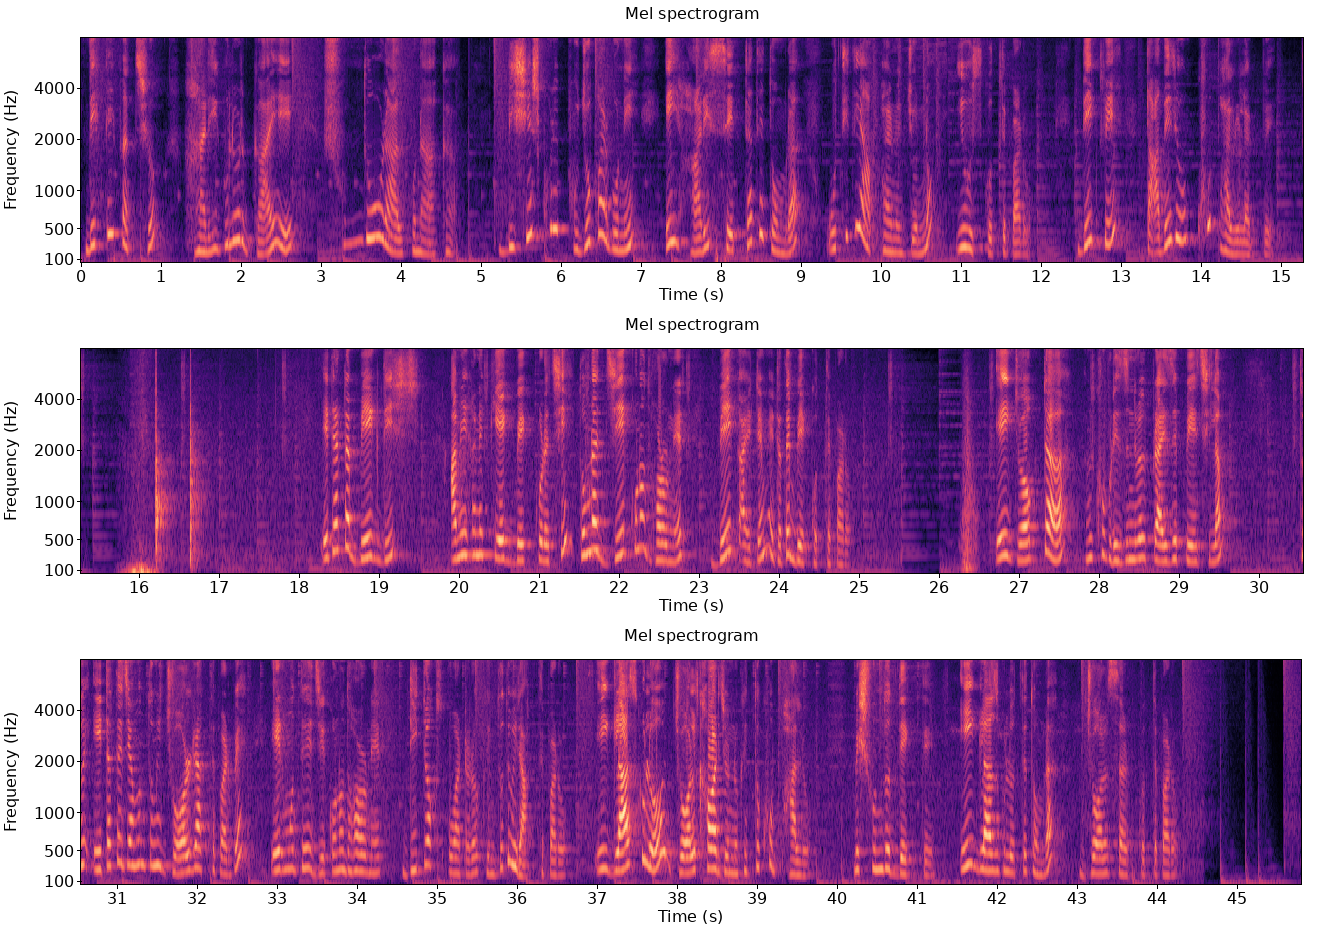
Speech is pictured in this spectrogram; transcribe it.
দেখতেই পাচ্ছ হাঁড়িগুলোর গায়ে সুন্দর আলপনা আঁকা। বিশেষ করে পুজো পার্বণে এই হাঁড়ির সেটটাতে তোমরা অতিথি আপ্যায়নের জন্য ইউজ করতে পারো। দেখবে তাদেরও খুব ভালো লাগবে। এটা একটা বেক ডিশ আমি এখানে কেক বেক করেছি। তোমরা যে কোনো ধরনের বেক আইটেম এটাতে বেক করতে পারো। এই জগটা আমি খুব রিজনেবল প্রাইসে পেয়েছিলাম। তো এটাতে যেমন তুমি জল রাখতে পারবে, এর মধ্যে যে কোনো ধরনের ডিটক্স ওয়াটারও কিন্তু তুমি রাখতে পারো। এই গ্লাসগুলো জল খাওয়ার জন্য কিন্তু খুব ভালো, বেশ সুন্দর দেখতে। এই গ্লাসগুলোতে তোমরা জল সার্ভ করতে পারো।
